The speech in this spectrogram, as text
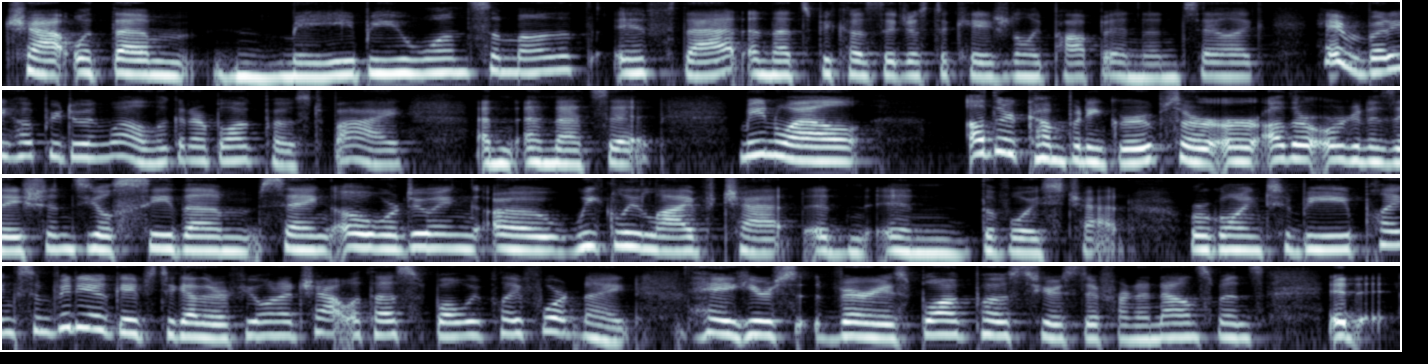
chat with them maybe once a month, if that. And that's because they just occasionally pop in and say, like, hey, everybody, hope you're doing well. Look at our blog post. Bye. And, and that's it. Meanwhile, other company groups or, or other organizations, you'll see them saying, Oh, we're doing a weekly live chat in, in the voice chat. We're going to be playing some video games together if you want to chat with us while we play Fortnite. Hey, here's various blog posts, here's different announcements. It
